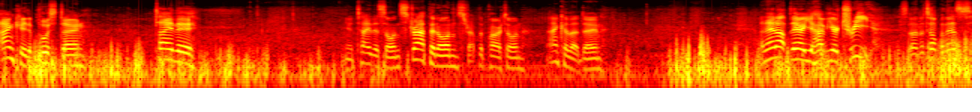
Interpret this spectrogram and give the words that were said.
anchor the post down, tie the you know, tie this on, strap it on, strap the part on, anchor that down, and then up there you have your tree. So at the top of this,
